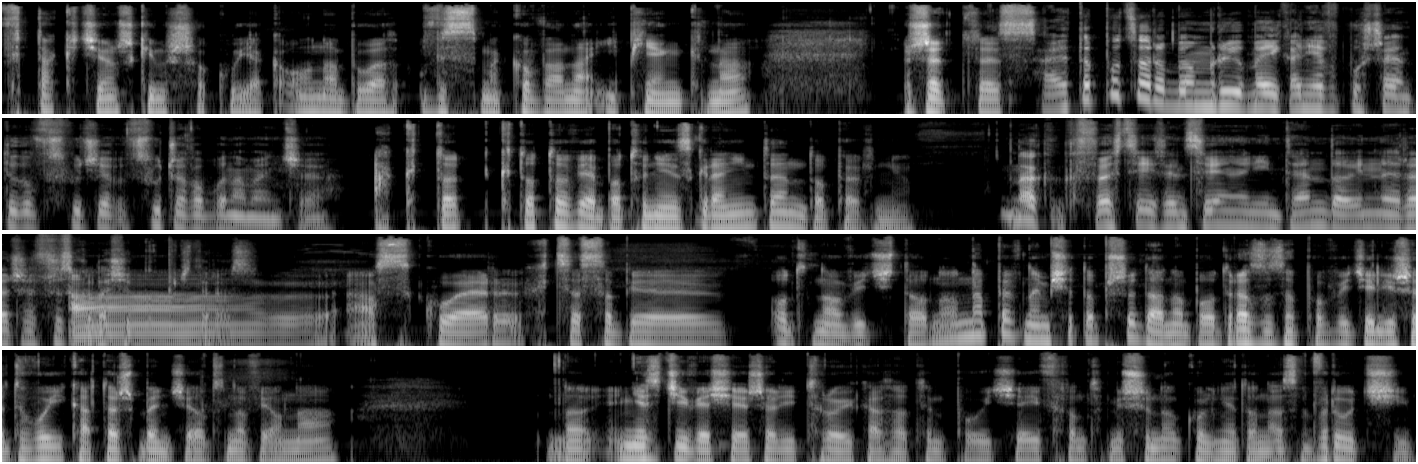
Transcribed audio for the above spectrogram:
w tak ciężkim szoku, jak ona była wysmakowana i piękna, że to jest... Ale to po co robią remake, a nie wypuszczają tego w Switche, w, Switche w abonamencie? A kto, kto to wie, bo to nie jest gra Nintendo pewnie. No, kwestie licencyjne Nintendo, inne rzeczy, wszystko a, da się kupić teraz. A Square chce sobie odnowić to, no na pewno im się to przyda, no bo od razu zapowiedzieli, że dwójka też będzie odnowiona. No nie zdziwię się, jeżeli trójka za tym pójdzie i Front Mission ogólnie do nas wróci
